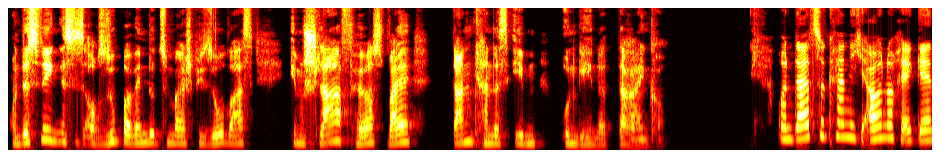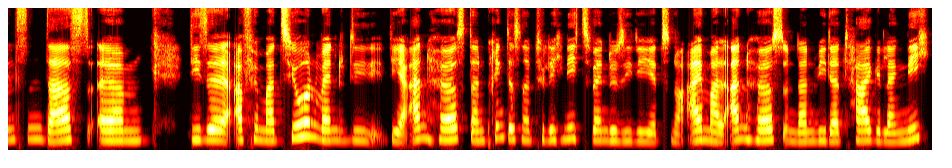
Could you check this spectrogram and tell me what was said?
Und deswegen ist es auch super, wenn du zum Beispiel sowas im Schlaf hörst, weil dann kann das eben ungehindert da reinkommen. Und dazu kann ich auch noch ergänzen, dass ähm, diese Affirmation, wenn du die dir anhörst, dann bringt es natürlich nichts, wenn du sie dir jetzt nur einmal anhörst und dann wieder tagelang nicht.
